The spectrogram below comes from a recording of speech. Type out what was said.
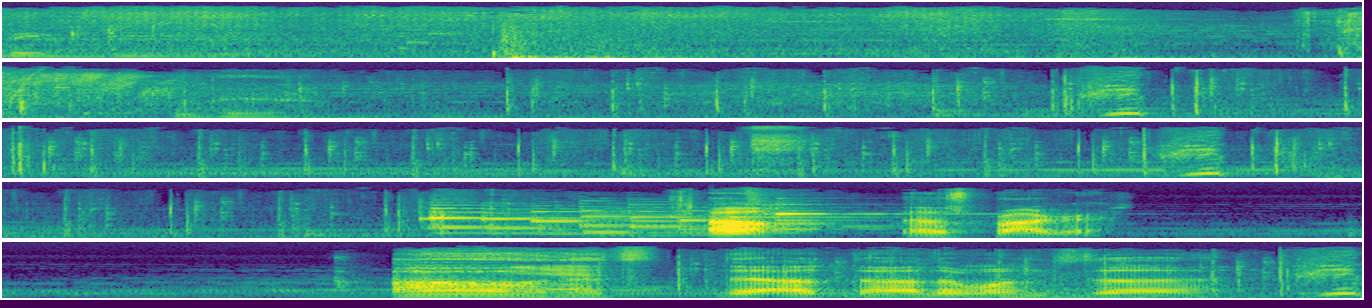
The big D. Oh, that was progress. Oh, Yeah. that's the the other one's the the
